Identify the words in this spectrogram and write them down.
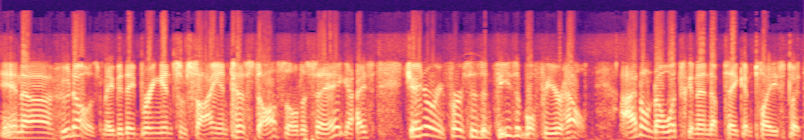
and uh, who knows? Maybe they bring in some scientists also to say, hey guys, January 1st isn't feasible for your health. I don't know what's going to end up taking place, but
